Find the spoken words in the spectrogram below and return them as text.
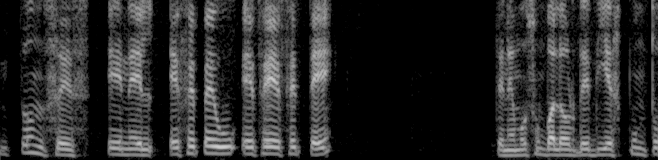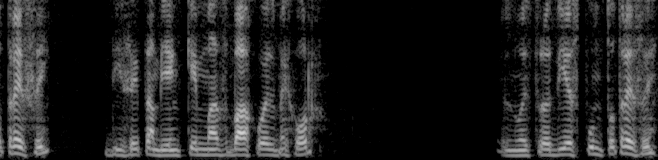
Entonces, en el FPU FFT tenemos un valor de 10.13. Dice también que más bajo es mejor. El nuestro es 10.13.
